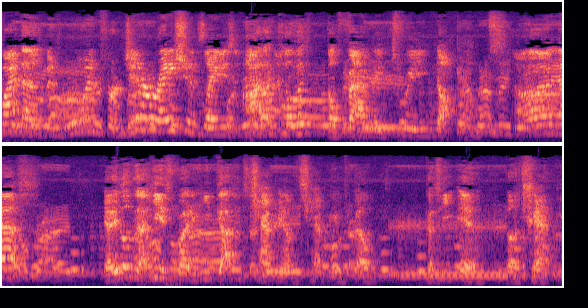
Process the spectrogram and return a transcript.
fight that has been brewing for generations, ladies and gentlemen. I like to call it the family tree knockouts. Oh, ah, yes. Yeah, he looks like he's ready. He got his champion of champions belt. Because he is the champion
